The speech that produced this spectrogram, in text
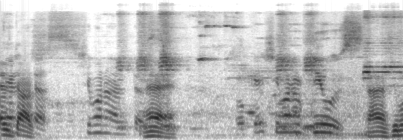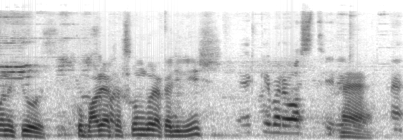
এলটাস শিমানো এলটাস হ্যাঁ। ওকে শিমানো ফিউজ হ্যাঁ সিমনে চুজ খুব ভালো একটা সুন্দর একটা জিনিস। একেবারে অস্থির। হ্যাঁ। হ্যাঁ।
